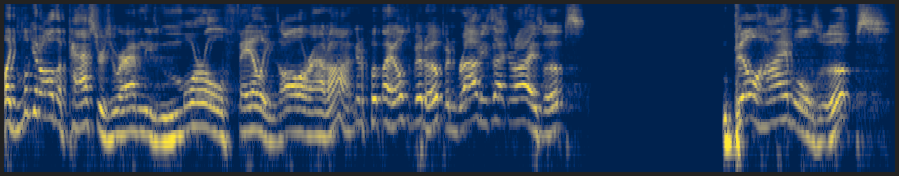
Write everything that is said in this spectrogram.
like look at all the pastors who are having these moral failings all around. Oh, I'm going to put my ultimate hope in Ravi Zacharias. Oops. Bill Hybels. Oops.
